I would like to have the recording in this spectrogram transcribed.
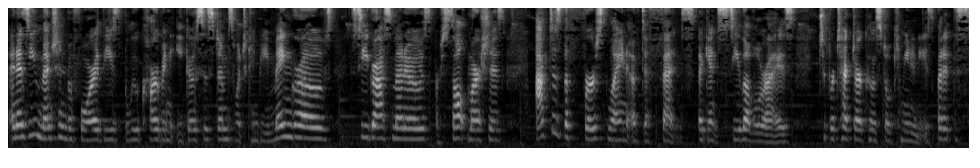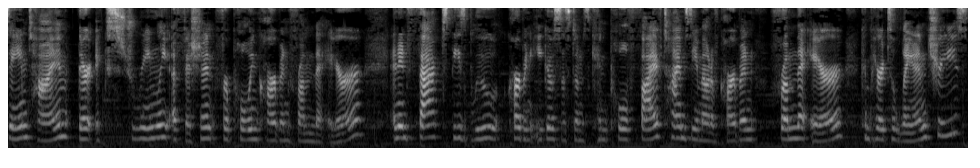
And as you mentioned before, these blue carbon ecosystems, which can be mangroves, seagrass meadows, or salt marshes, act as the first line of defense against sea level rise to protect our coastal communities. But at the same time, they're extremely efficient for pulling carbon from the air. And in fact, these blue carbon ecosystems can pull five times the amount of carbon from the air compared to land trees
